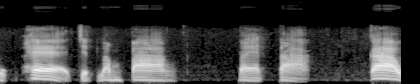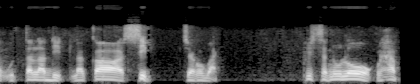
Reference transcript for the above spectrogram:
6 แพร่ 7 ลำปาง 8 ตาก 9 อุตรดิตถ์แล้วก็ 10 จังหวัดพิษณุโลกนะครับ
